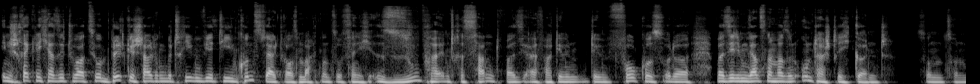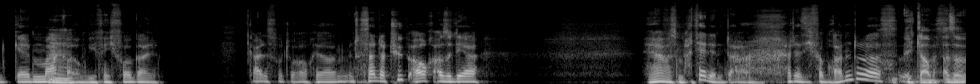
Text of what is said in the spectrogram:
in schrecklicher Situation Bildgestaltung betrieben wird, die ein Kunstwerk draus macht und so, finde ich super interessant, weil sie einfach dem, dem Fokus oder weil sie dem Ganzen nochmal so einen Unterstrich gönnt. So, einen, so einen gelben Marker mhm. irgendwie, finde ich voll geil. Geiles Foto auch, ja. Interessanter Typ auch, also der, ja, was macht er denn da? Hat er sich verbrannt oder? Was, ich glaube, also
